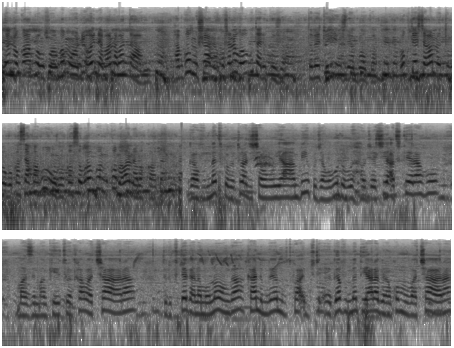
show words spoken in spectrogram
neno kakwe umufungo gw'emonde oyine abana batanu habwo umushana umushana gwawe gutari kuja tubiri tuhinjira emboga okutesha abana tubogo kasaka hunga kasobora bwo mukoma abana bakata gavumenti twebwe turagisha ubuyambi kugira ngo ubundi buhagire atuteraho mazima nkitwe nk'abacara turi kutegana munonga kandi mwene twa- eh, gavumenti yarabira ko mu bacara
